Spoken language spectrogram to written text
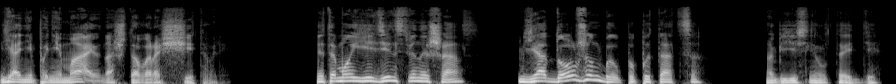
Я не понимаю, на что вы рассчитывали». «Это мой единственный шанс. Я должен был попытаться», — объяснил Тедди.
